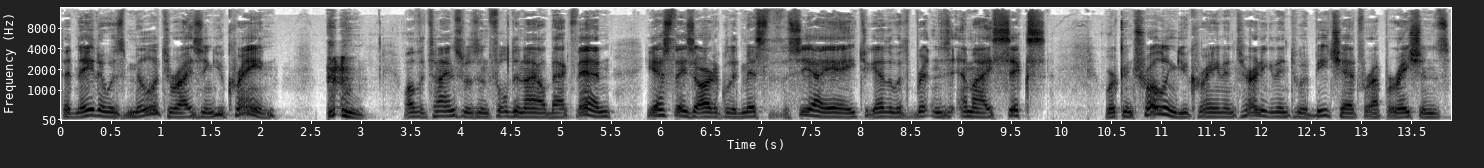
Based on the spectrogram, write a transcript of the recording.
that NATO was militarizing Ukraine. While the Times was in full denial back then, Yesterday's article admits that the CIA, together with Britain's MI6, were controlling Ukraine and turning it into a beachhead for operations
